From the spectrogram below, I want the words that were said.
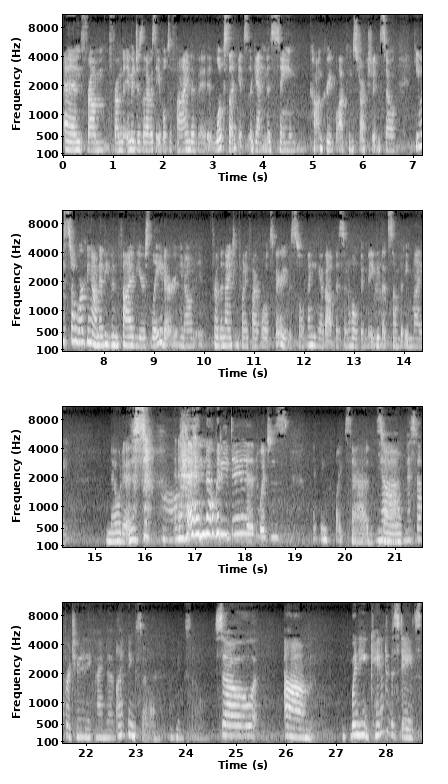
and from from the images that I was able to find of it, it looks like it's again the same concrete block construction. So he was still working on it even five years later. You know, it, for the 1925 World's Fair, he was still thinking about this and hoping maybe that somebody might notice, and nobody did, which is I think quite sad. Yeah. So Missed opportunity, kind of. I think so. I think so. So, um, when he came to the States,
